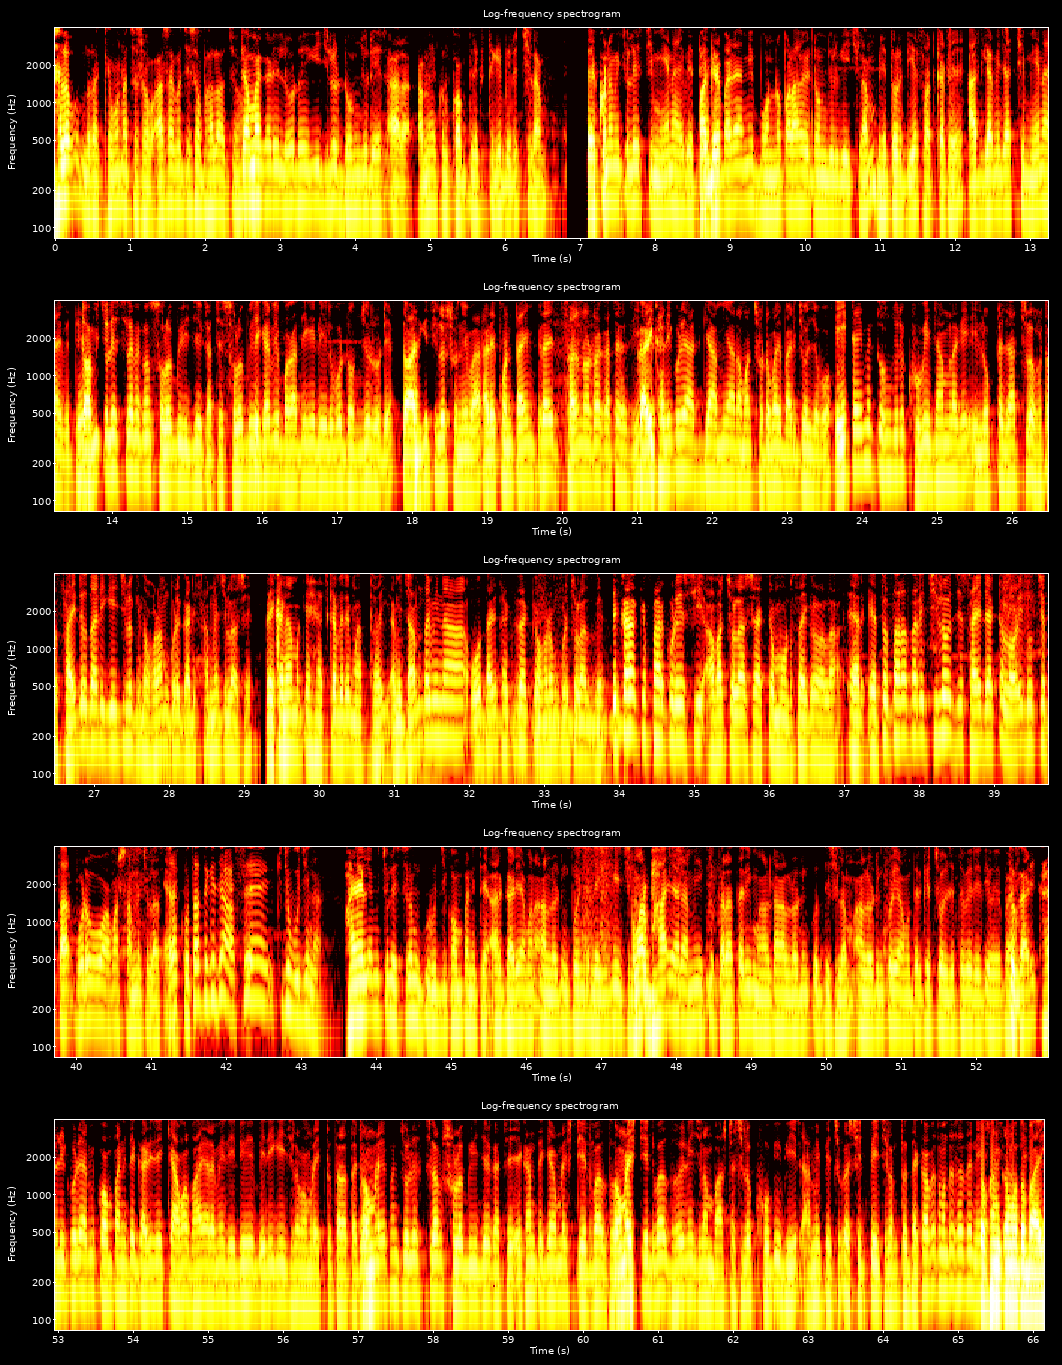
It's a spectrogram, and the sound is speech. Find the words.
Hello বন্ধুরা, কেমন আছো সব? আশা করছি সব ভালো আছো। আমার গাড়ি লোড হয়ে গিয়েছিল ডোমজুড়ের, আর আমি এখন কমপ্লেক্স থেকে বেরোচ্ছিলাম। এখন আমি চলে এসেছি মেন হাইওয়ে আগের বারে আমি বন্যপাড়া হয়ে ডোমজুর গিয়েছিলাম ভেতর দিয়ে শর্টকাট হয়ে। আজকে আমি যাচ্ছি মেন হাইওয়েতে তো। আমি চলে এসেছিলাম এখন ষোলো ব্রিজের কাছে। ষোলো ব্রিজ থেকে আমি বাঁ দিকে নিয়ে নেব ডোমজুর রোডে তো আজকে ছিল শনিবার। আর এখন টাইম প্রায় সাড়ে নটার কাছাকাছি। গাড়ি খালি করে আজকে আমি আর আমার ছোট ভাই বাড়ি চলে যাব। এই টাইমে ডোমজুরে খুবই জাম লাগে। এই লোকটা যাচ্ছিল হঠাৎ সাইডেও দাঁড়িয়ে গিয়েছিল কিন্তু হরাম করে গাড়ির সামনে চলে আসে। আর এখানে আমাকে হ্যাঁচকা বেড়ে মারতে হয়। আমি জানতামই না ও দাঁড়িয়ে থাকতে থাকতে হরম করে চলে আসবে। একাকে পার করে এসেছি আবার চলে আসে একটা মোটর সাইকেলওয়ালা আর এত তাড়াতাড়ি ছিল যে সাইডে একটা লরি ঢুকছে তারপরেও ও আমার সামনে চলে আসছে। এরা কোথা থেকে যে আসে কিছু বুঝি না। ফাইনালি আমি চলে এসেছিলাম গুরুজি কোম্পানিতে আর গাড়ি আমার আনলোডিং পয়েন্টে লেগে গিয়েছিল। আমার ভাই আর আমি একটু তাড়াতাড়ি মালটা আনলোডিং করে দিয়েছিলাম। আনলোডিং করে আমাদেরকে চলে যেতে হবে রেডি হয়ে তো গাড়ি খালি করে আমি কোম্পানিতে গাড়ি রেখে আমার ভাই আর আমি রেডি হয়ে বেরিয়ে গিয়েছিলাম আমরা একটু তাড়াতাড়ি। আমরা এখন চলে এসেছিলাম ষোলো ব্রিজের কাছে। এখান থেকে আমরা স্টেট বাস ধরে আমরা স্টেট বাস ধরে নিয়েছিলাম। বাসটা ছিল খুবই ভিড়। আমি পেচুকার সিট পেয়েছিলাম। তো দেখা হবে তোমাদের সাথে। ওখানকার মতো বাই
